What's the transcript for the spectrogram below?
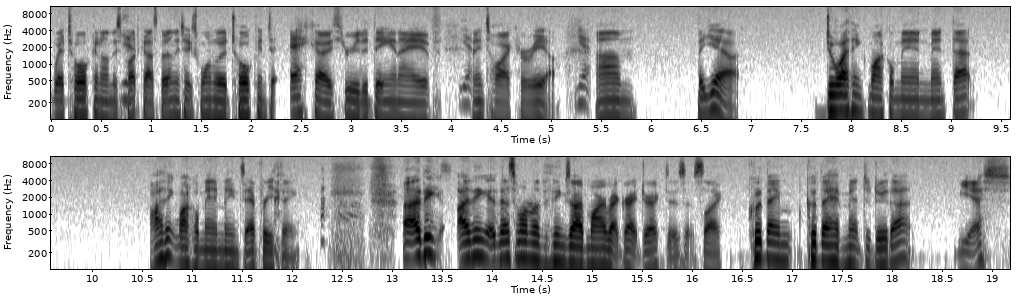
We're talking on this Yeah. podcast, but it only takes one word, talking, to echo through the DNA of Yeah. an entire career. Yeah. Um, but yeah, do I think Michael Mann meant that? I think Michael Mann means everything. I think I think that's one of the things I admire about great directors. It's like could they could they have meant to do that? Yes,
